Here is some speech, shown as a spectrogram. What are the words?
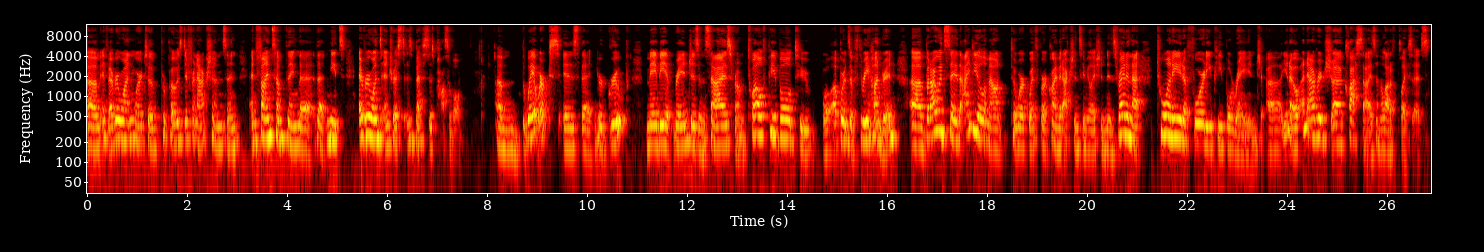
um, if everyone were to propose different actions and, and find something that, that meets everyone's interest as best as possible. Um, the way it works is that your group, maybe it ranges in size from 12 people to, well, upwards of 300. Uh, but I would say the ideal amount to work with for a climate action simulation is right in that 20 to 40 people range, uh, you know, an average uh, class size in a lot of places.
